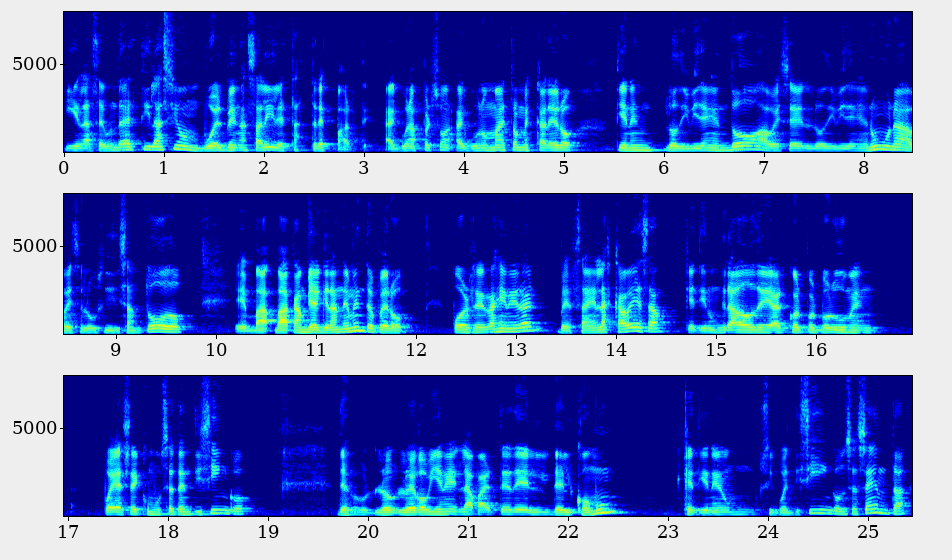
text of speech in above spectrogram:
y en la segunda destilación vuelven a salir estas tres partes. Algunas personas, algunos maestros mezcaleros tienen, lo dividen en dos, a veces lo dividen en una, a veces lo utilizan todo. Eh, va, a cambiar grandemente, pero por regla general, pues, salen las cabezas, que tiene un grado de alcohol por volumen, puede ser como un 75. luego viene la parte del, del común, que tiene un 55, un 60,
